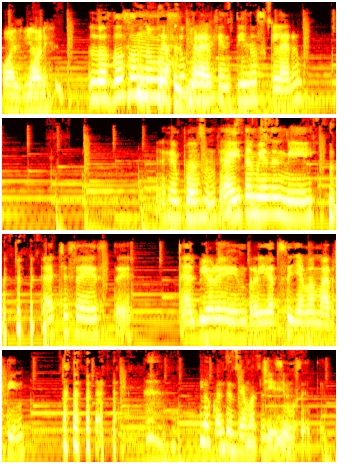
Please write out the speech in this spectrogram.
O Albiore. Los dos son nombres súper argentinos, claro. Ejemplo, ahí también en mi HC, este, Albiore en realidad se llama Martín. lo cual tendría más Muchísimo sentido. sentido.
